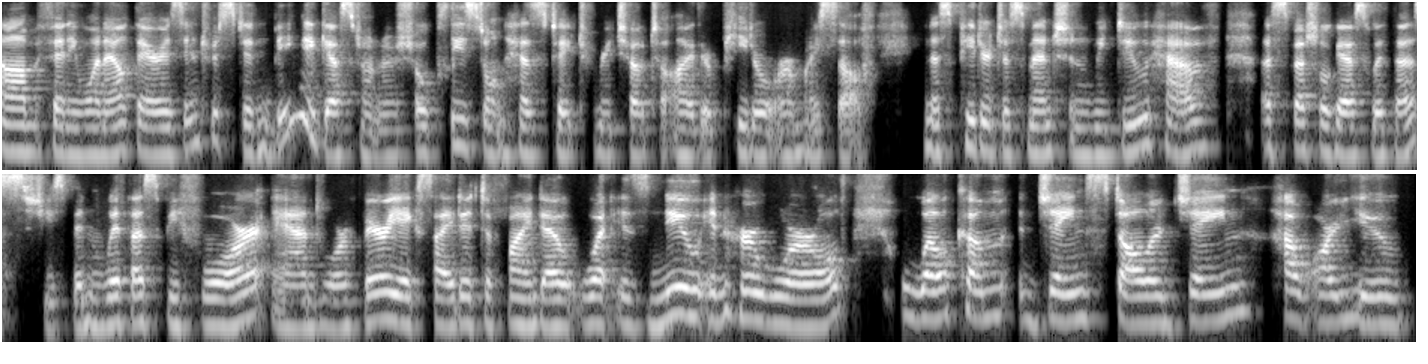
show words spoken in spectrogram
Um, if anyone out there is interested in being a guest on our show, please don't hesitate to reach out to either Peter or myself. And as Peter just mentioned, we do have a special guest with us. She's been with us before, and we're very excited to find out what is new in her world. Welcome, Jane Stoller. Jane, how are you?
